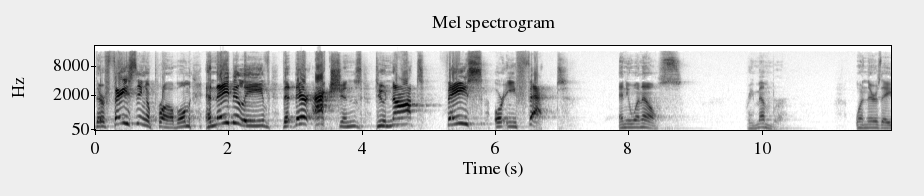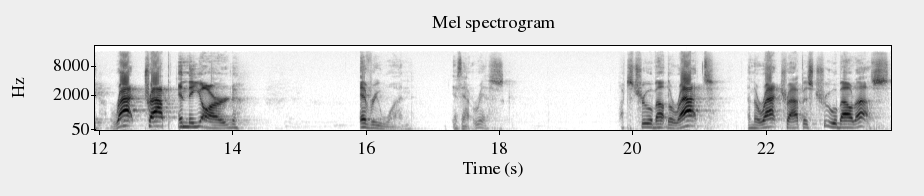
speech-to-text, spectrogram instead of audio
they're facing a problem and they believe that their actions do not face or affect anyone else. Remember, when there's a rat trap in the yard, everyone is at risk. What's true about the rat and the rat trap is true about us.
